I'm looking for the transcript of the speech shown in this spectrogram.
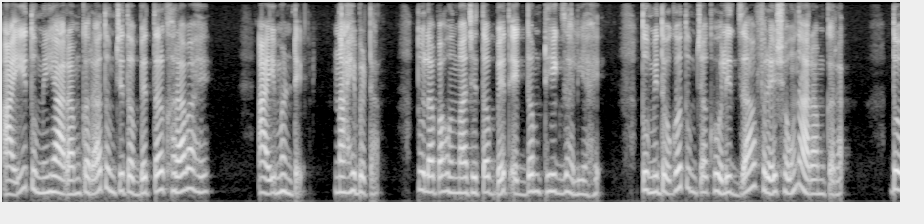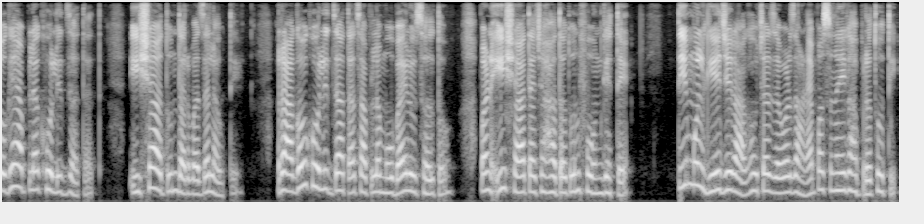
आई तुम्हीही आराम करा. तुमची तब्येत तर खराब आहे. आई म्हणते नाही बेटा. तुला पाहून माझी तब्येत एकदम ठीक झाली आहे. तुम्ही दोघं तुमच्या खोलीत जा फ्रेश होऊन आराम करा. दोघे आपल्या खोलीत जातात. ईशा आतून दरवाजा लावते. राघव खोलीत जाताच आपला मोबाईल उचलतो पण ईशा त्याच्या हातातून फोन घेते. ती मुलगी जी राघवच्या जवळ जाण्यापासूनही घाबरत होती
